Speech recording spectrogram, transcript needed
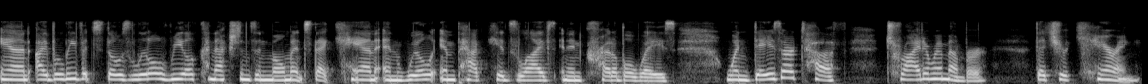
And I believe it's those little real connections and moments that can and will impact kids' lives in incredible ways. When days are tough, try to remember that you're caring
